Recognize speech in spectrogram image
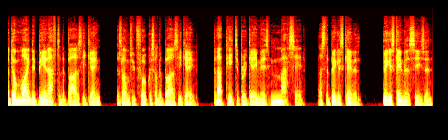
I don't mind it being after the Barnsley game as long as we focus on the Barnsley game. But that Peterborough game is massive. That's the biggest game of biggest game of the season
